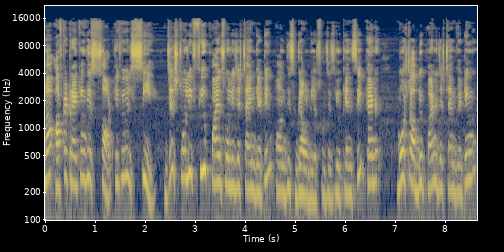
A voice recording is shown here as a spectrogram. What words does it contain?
now after tracking this shot if you will see just only few points only just I'm getting on this ground here. So just you can see and most of the points just I'm getting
